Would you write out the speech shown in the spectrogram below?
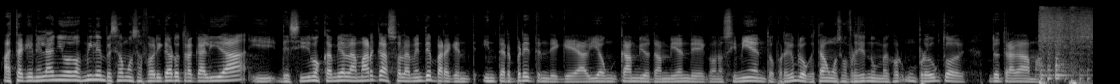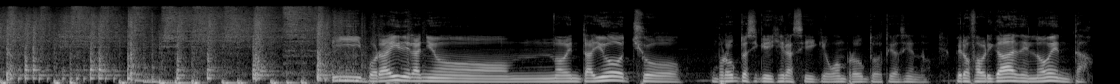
Hasta que en el año 2000 empezamos a fabricar otra calidad y decidimos cambiar la marca solamente para que interpreten de que había un cambio también de conocimiento. Por ejemplo, que estábamos ofreciendo un, mejor, un producto de otra gama. Y por ahí del año 98, un producto así que dijera, sí, qué buen producto estoy haciendo. Pero fabricada desde el 90,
